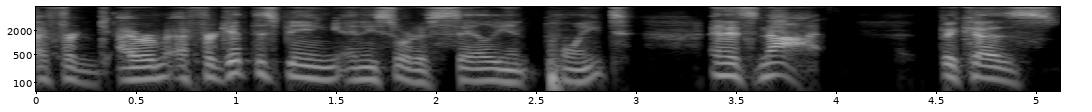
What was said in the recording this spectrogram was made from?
i forget I, rem- I forget this being any sort of salient point and it's not because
